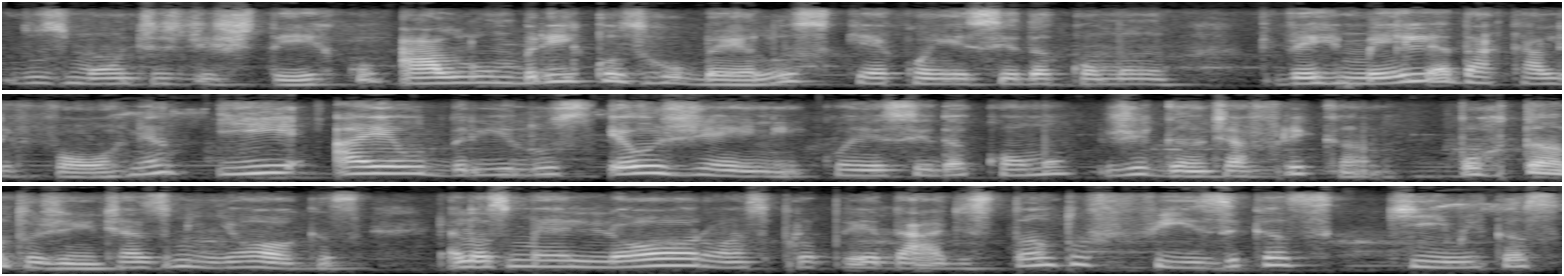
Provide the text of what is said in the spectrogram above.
dos montes de esterco, a Lumbricus rubellus, que é conhecida como vermelha da Califórnia, e a Eudrilus eugene, conhecida como gigante africano. Portanto, gente, as minhocas, elas melhoram as propriedades tanto físicas, químicas,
